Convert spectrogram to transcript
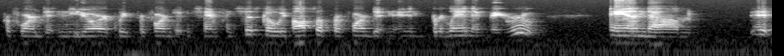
performed it in New York. We've performed it in San Francisco. We've also performed it in Berlin and Beirut. And um, it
